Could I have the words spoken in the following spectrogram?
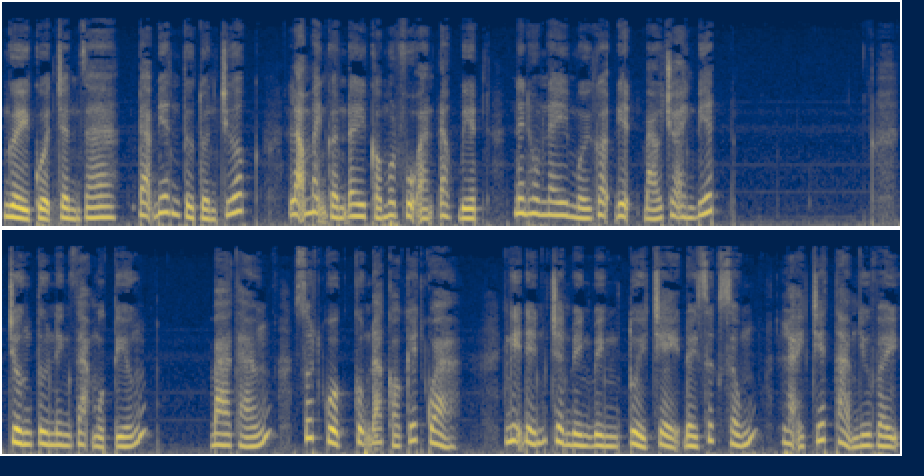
Người của Trần Gia đã biết từ tuần trước, lão Mạnh gần đây có một vụ án đặc biệt nên hôm nay mới gọi điện báo cho anh biết. Trường Tư Ninh dạ một tiếng. Ba tháng, rốt cuộc cũng đã có kết quả. Nghĩ đến Trần Bình Bình tuổi trẻ đầy sức sống lại chết thảm như vậy.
